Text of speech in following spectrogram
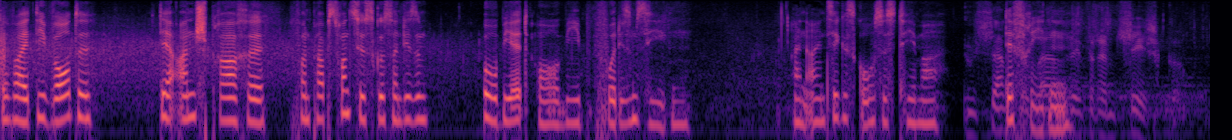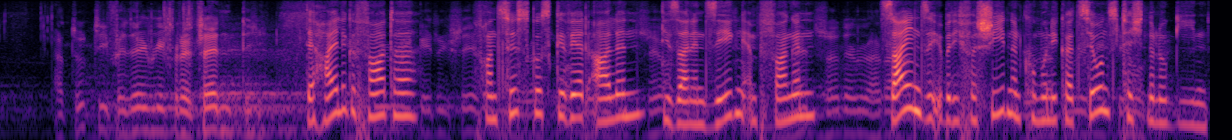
Soweit die Worte der Ansprache von Papst Franziskus an diesem Urbi et Orbi vor diesem Segen. Ein einziges großes Thema, der Frieden. Der heilige Vater Franziskus gewährt allen, die seinen Segen empfangen, seien sie über die verschiedenen Kommunikationstechnologien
